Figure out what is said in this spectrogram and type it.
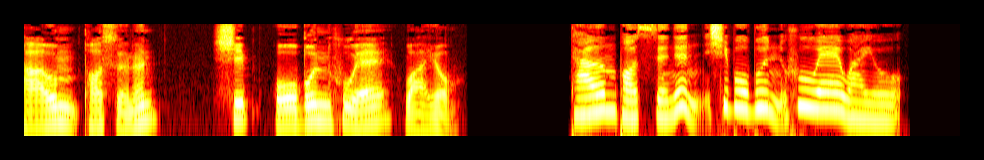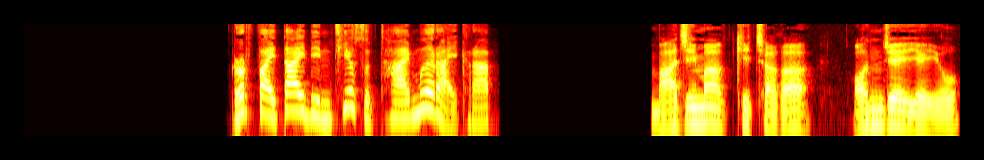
다음 버스는 15분 후에 와요. 다음 버스는 15분 후에 와요. รถไฟใต้ดินเที่ยวสุดท้ายเมื่อไหร่ครับ 마지막 기차가 언제예요?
